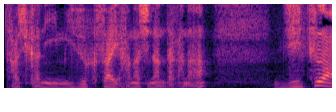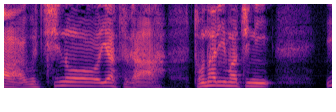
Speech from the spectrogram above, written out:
確かに水臭い話なんだがな。実は、うちのやつが、隣町に、い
